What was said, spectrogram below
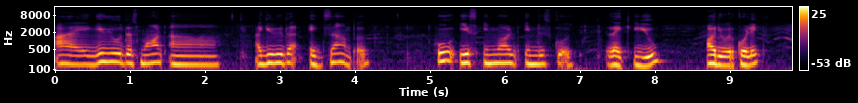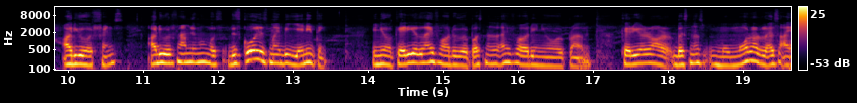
I give you the smart uh, I give you the example who is involved in this goal. Like you or your colleague or your friends or your family members. This goal is might be anything in your career life or your personal life or in your um, career or business more or less i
